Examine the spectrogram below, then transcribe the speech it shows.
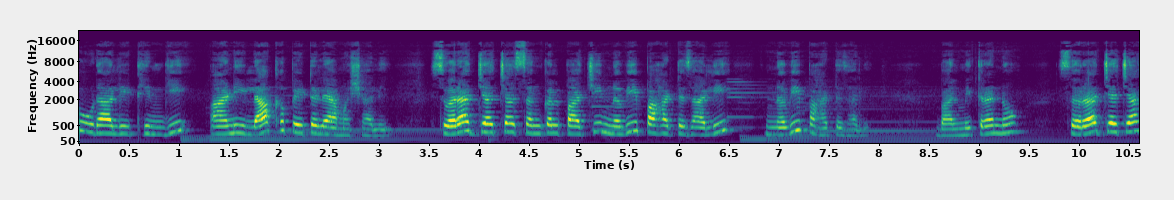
उडाली ठिणगी आणि लाख पेटल्या मशाली. स्वराज्याच्या संकल्पाची नवी पहाट झाली नवी पहाट झाली. बालमित्रांनो स्वराज्याच्या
